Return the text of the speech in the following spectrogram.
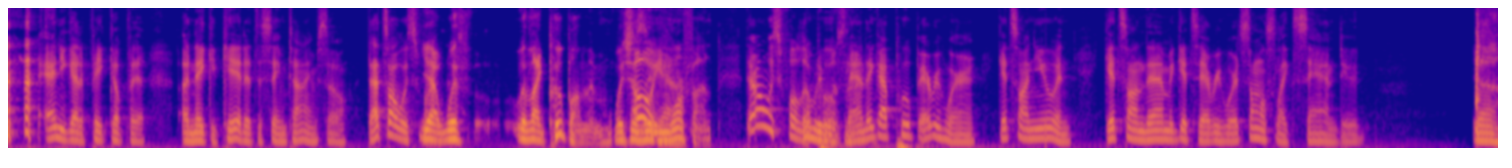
and you got to pick up a, a naked kid at the same time. So that's always fun. yeah, with with like poop on them, which is Oh, even yeah. more fun. They're always full Nobody of wants poop, man. They got poop everywhere. Gets on you and gets on them. It gets everywhere. It's almost like sand, dude. Yeah,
